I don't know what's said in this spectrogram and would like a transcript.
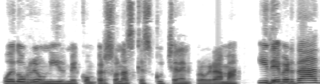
puedo reunirme con personas que escuchan el programa y de verdad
